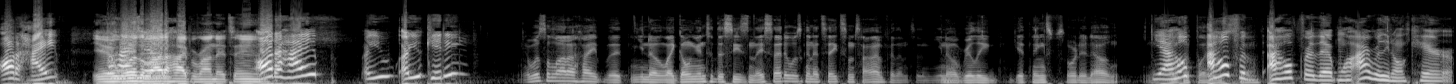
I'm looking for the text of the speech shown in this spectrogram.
All the hype. Yeah, it behind was a lot of hype around that team. All the hype. Are you are you kidding? It was a lot of hype, but you know, like going into the season, they said it was going to take some time for them to, you know, really get things sorted out. Yeah, I as the hope I players, hope for. I hope for them. Well, I really don't care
